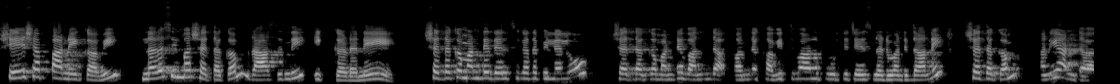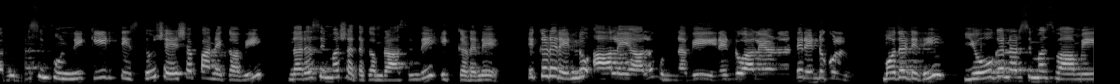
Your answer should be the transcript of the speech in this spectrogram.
శేషప్ప అనే కవి నరసింహ శతకం రాసింది ఇక్కడనే. శతకం అంటే తెలుసు కదా పిల్లలు? శతకం అంటే వంద వంద కవిత్వాలు పూర్తి చేసినటువంటి దాన్ని శతకం అని అంటారు. నరసింహుణ్ణి కీర్తిస్తూ శేషప్ప అనే కవి నరసింహ శతకం రాసింది ఇక్కడనే. ఇక్కడ రెండు ఆలయాలు ఉన్నవి. రెండు ఆలయాలు అంటే రెండు గుళ్ళు. మొదటిది యోగ నరసింహస్వామి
